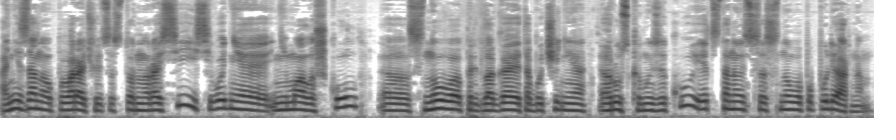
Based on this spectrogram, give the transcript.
они заново поворачиваются в сторону России, и сегодня немало школ снова предлагает обучение русскому языку, и это становится снова популярным.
